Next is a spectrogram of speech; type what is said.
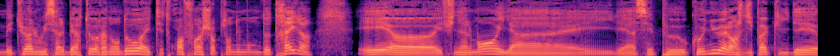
mais tu vois Luis Alberto Renando a été trois fois champion du monde de trail et, et finalement il a il est assez peu connu. Alors je dis pas que l'idée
